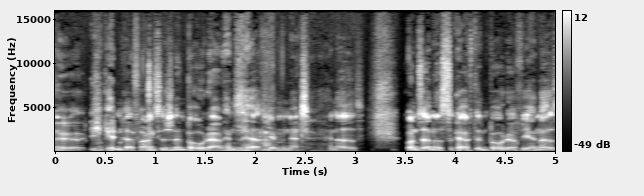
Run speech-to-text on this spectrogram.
Øh, igen reference til den bog, der han sagde, jamen, at han havde, grunden til, at han havde skrevet den bog, det var, fordi han havde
